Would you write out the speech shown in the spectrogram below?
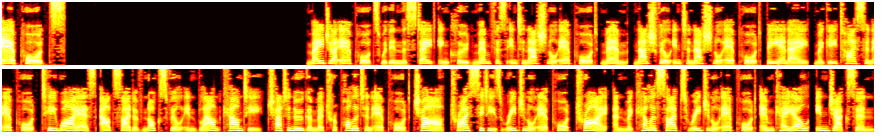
Airports Major airports within the state include Memphis International Airport (MEM), Nashville International Airport (BNA), McGhee-Tyson Airport (TYS) outside of Knoxville in Blount County, Chattanooga Metropolitan Airport (CHA), Tri-Cities Regional Airport (TRI), and McKellar-Sipes Regional Airport (MKL) in Jackson.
